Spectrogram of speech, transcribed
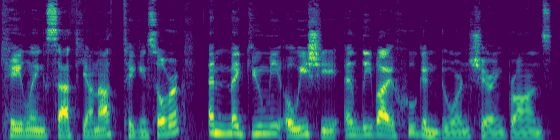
Kayling Satyanath taking silver, and Megumi Oishi and Levi Hugendorn sharing bronze.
